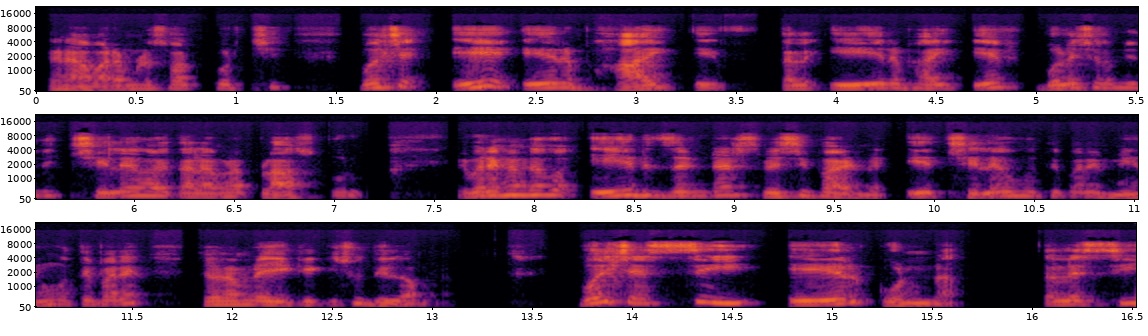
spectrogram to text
এখানে আবার আমরা সলভ করছি। বলছে, এ, এর ভাই এফ। তাহলে এ এর ভাই এফ বলেছিলাম যদি ছেলে হয় তাহলে আমরা প্লাস করব। এবার এখানে দেখো এর জেন্ডার স্পেসিফাইড নয়। এ ছেলেও হতে পারে, মেয়েও হতে পারে, যেমন আমরা একে কিছু দিলাম না। বলছে, সি এর কন্যা। তাহলে সি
